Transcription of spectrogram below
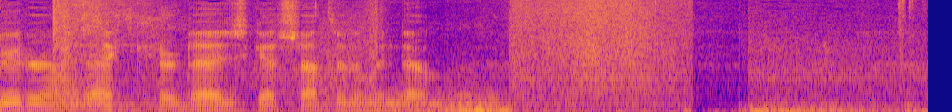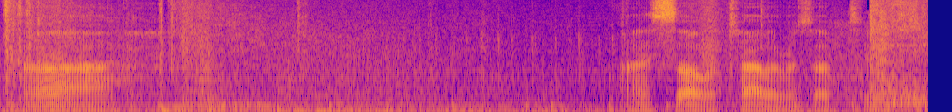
Intruder on deck, or did I just get shot through the window? Ah. I saw what Tyler was up to.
